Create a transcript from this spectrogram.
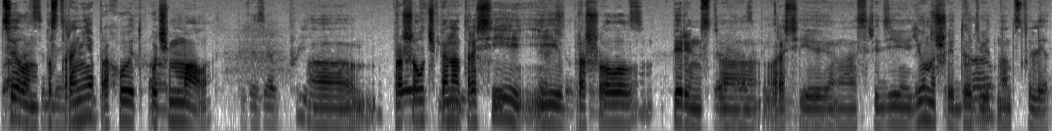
в целом по стране проходит очень мало. А, прошел чемпионат России и прошел первенство России среди юношей до 19 лет.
